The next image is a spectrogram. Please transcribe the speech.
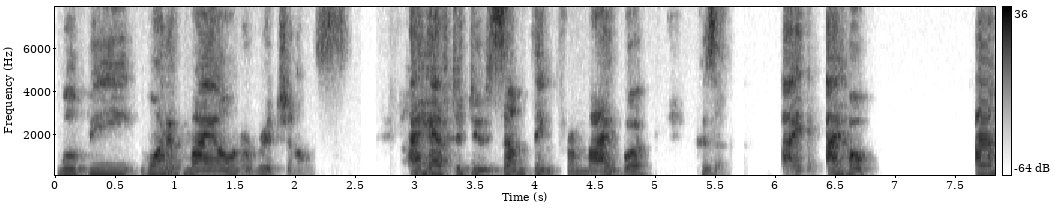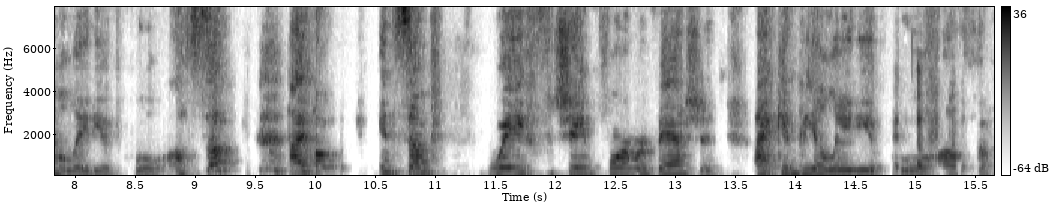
will be one of my own originals. I have to do something from my book because I I hope I'm a lady of cool also. I hope in some way, shape, form, or fashion, I can be a lady of cool also.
